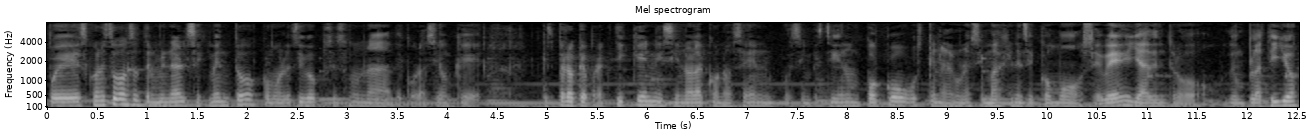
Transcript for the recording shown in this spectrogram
pues con esto vamos a terminar el segmento. Como les digo, pues es una decoración que, espero que practiquen y si no la conocen, pues investiguen un poco, busquen algunas imágenes de cómo se ve ya dentro de un platillo.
